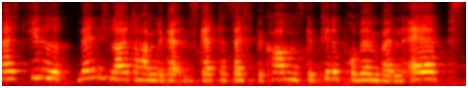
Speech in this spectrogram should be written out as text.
recht viele, wenig Leute haben das Geld tatsächlich bekommen. Es gibt viele Probleme bei den Apps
